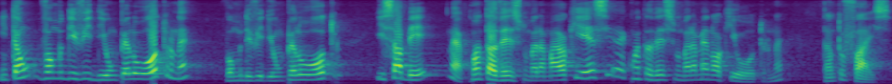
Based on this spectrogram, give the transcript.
Então, vamos dividir um pelo outro, né? Vamos dividir um pelo outro e saber né, quantas vezes esse número é maior que esse e quantas vezes esse número é menor que o outro, né? Tanto faz.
